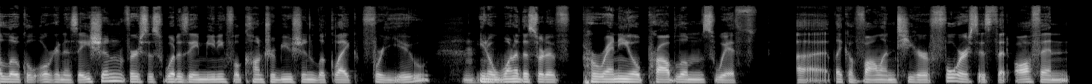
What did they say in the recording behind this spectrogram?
a local organization versus what does a meaningful contribution look like for you? you know one of the sort of perennial problems with uh, like a volunteer force is that often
